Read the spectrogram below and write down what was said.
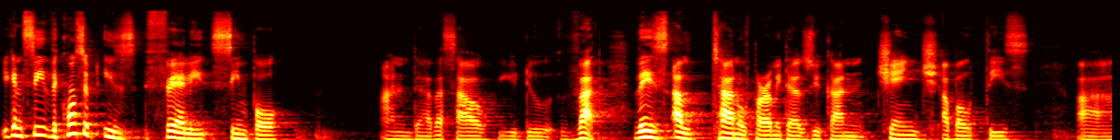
you can see the concept is fairly simple and uh, that's how you do that. There's a ton of parameters you can change about this, uh,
